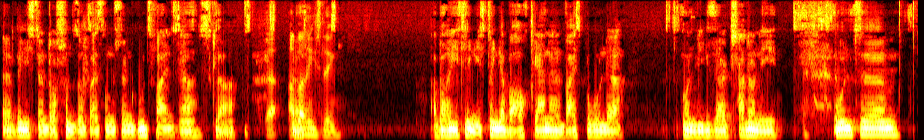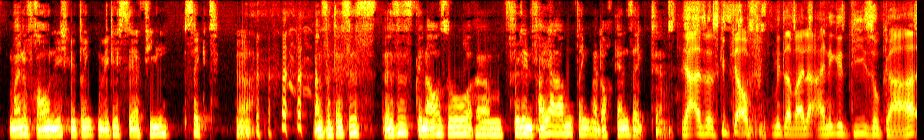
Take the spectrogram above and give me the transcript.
äh, bin ich dann doch schon so bei so einem schönen Gutswein, ja, ist klar. Ja, aber ja. Riesling. Aber Riesling, ich trinke aber auch gerne Weißburgunder und wie gesagt Chardonnay. Und ähm, meine Frau und ich, wir trinken wirklich sehr viel Sekt. Ja. Also das ist, das ist genauso, ähm, für den Feierabend trinken wir doch gern Sekt. Ja. ja, also es gibt ja auch mittlerweile einige, die sogar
